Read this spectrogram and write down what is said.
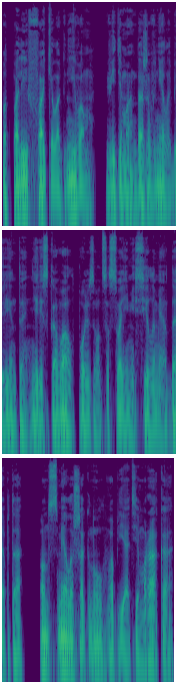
Подпалив факел огнивом, видимо, даже вне лабиринта не рисковал пользоваться своими силами адепта, он смело шагнул в объятия мрака.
